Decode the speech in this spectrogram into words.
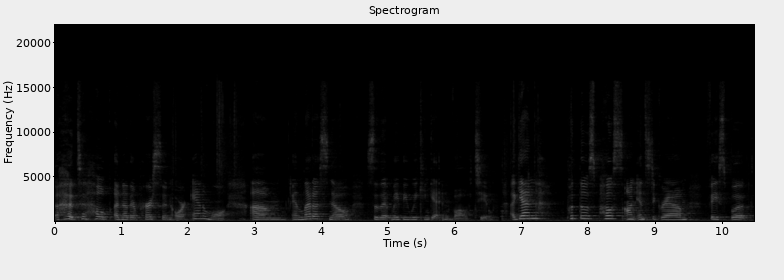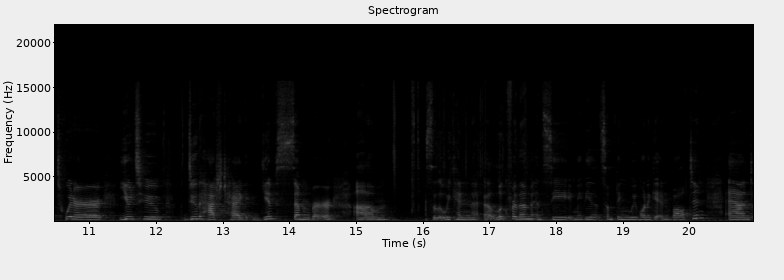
uh, to help another person or animal? Um, and let us know so that maybe we can get involved too. Again, put those posts on Instagram, Facebook, Twitter, YouTube, do the hashtag GiveCember. Um, so that we can uh, look for them and see maybe that's something we want to get involved in. And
